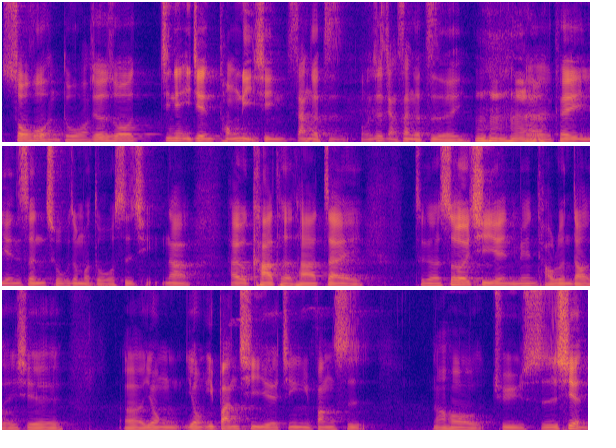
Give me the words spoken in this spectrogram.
收获很多，就是说今天一件同理心三个字，我们就讲三个字而已，对，可以延伸出这么多事情。那还有卡特他在这个社会企业里面讨论到的一些，呃，用用一般企业经营方式，然后去实现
